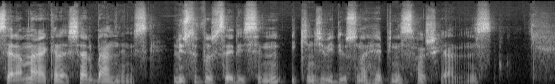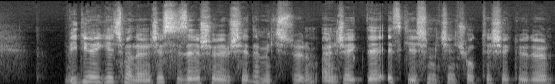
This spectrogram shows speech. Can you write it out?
Selamlar arkadaşlar ben Deniz. Lucifer serisinin ikinci videosuna hepiniz hoş geldiniz. Videoya geçmeden önce sizlere şöyle bir şey demek istiyorum. Öncelikle etkileşim için çok teşekkür ediyorum.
